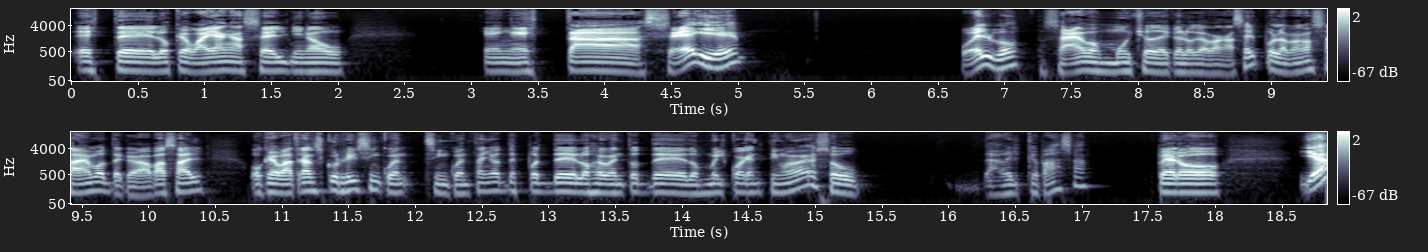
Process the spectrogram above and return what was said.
este, lo que vayan a hacer, you know, en esta serie. Vuelvo, no sabemos mucho de qué es lo que van a hacer, por lo menos sabemos de qué va a pasar o que va a transcurrir 50, años después de los eventos de 2049. So, a ver qué pasa. Pero, ya,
